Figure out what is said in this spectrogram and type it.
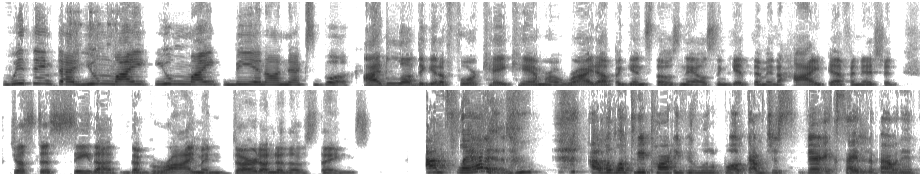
we think that you might you might be in our next book. I'd love to get a 4K camera right up against those nails and get them in high definition just to see the the grime and dirt under those things. I'm flattered. I would love to be part of your little book. I'm just very excited about it.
